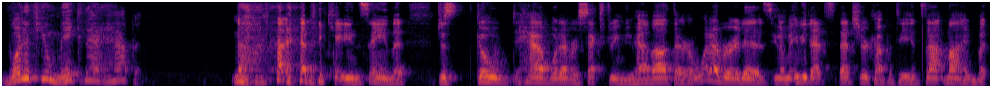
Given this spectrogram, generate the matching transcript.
What if you make that happen? No i'm not advocating saying that just go have whatever sex dreams you have out there or whatever it is. You know maybe that's that's your cup of tea. It's not mine but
